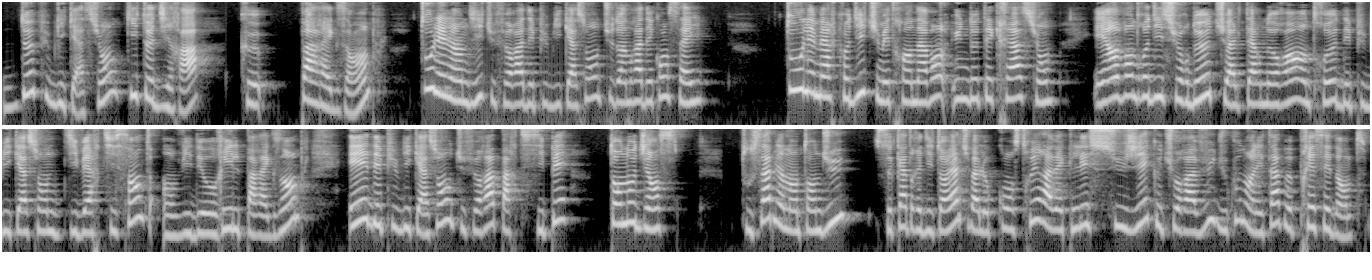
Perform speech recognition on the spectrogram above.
de publication qui te dira que, par exemple, tous les lundis, tu feras des publications, tu donneras des conseils. Tous les mercredis, tu mettras en avant une de tes créations. Et un vendredi sur deux, tu alterneras entre des publications divertissantes, en vidéo reel par exemple, et des publications où tu feras participer ton audience. Tout ça, bien entendu, ce cadre éditorial, tu vas le construire avec les sujets que tu auras vus du coup dans l'étape précédente.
